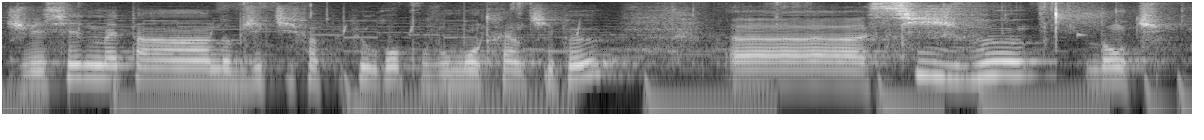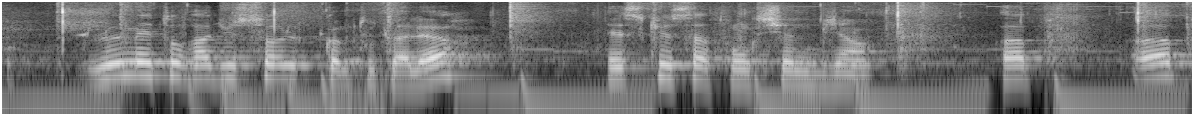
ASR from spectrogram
Je vais essayer de mettre un objectif un peu plus gros pour vous montrer un petit peu. Euh, si je veux donc le mettre au ras du sol comme tout à l'heure, est-ce que ça fonctionne bien Hop, hop.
